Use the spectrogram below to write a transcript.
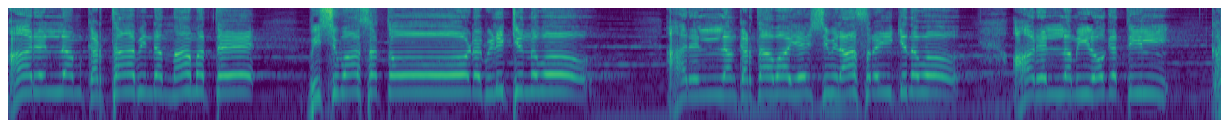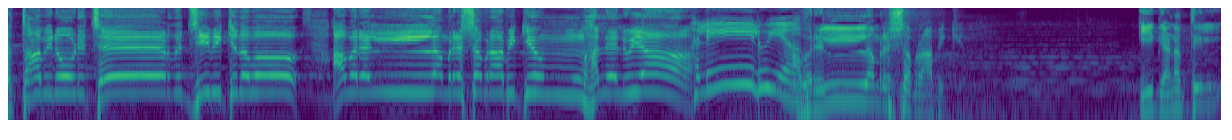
ആരെല്ലാം കർത്താവിന്റെ നാമത്തെ വിശ്വാസത്തോടെ വിളിക്കുന്നുവോ? ആരെല്ലാം കർത്താവ് യേശുവിൽ ആശ്രയിക്കുന്നവോ ആരെല്ലാം ഈ ലോകത്തിൽ കർത്താവിനോട് ചേർന്ന് ജീവിക്കുന്നവോ അവരെല്ലാം രക്ഷ പ്രാപിക്കും. അവരെല്ലാം രക്ഷ പ്രാപിക്കും. ഈ ഗണത്തിൽ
